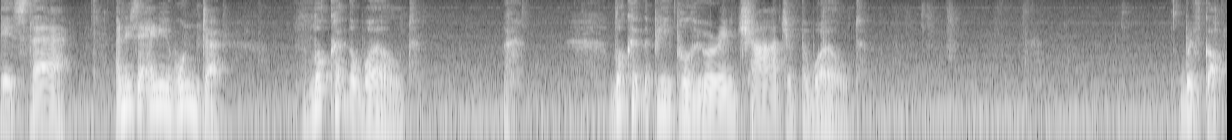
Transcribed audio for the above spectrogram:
It's there. And is it any wonder? Look at the world. Look at the people who are in charge of the world. We've got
